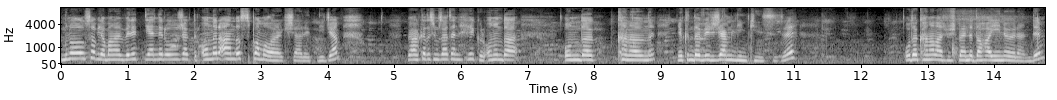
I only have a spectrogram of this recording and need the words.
bunu olsa bile bana velet diyenler olacaktır. Onları anda spam olarak işaretleyeceğim. Ve arkadaşım zaten hacker. Onun da onun da kanalını yakında vereceğim linkini size. O da kanal açmış. Ben de daha yeni öğrendim.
